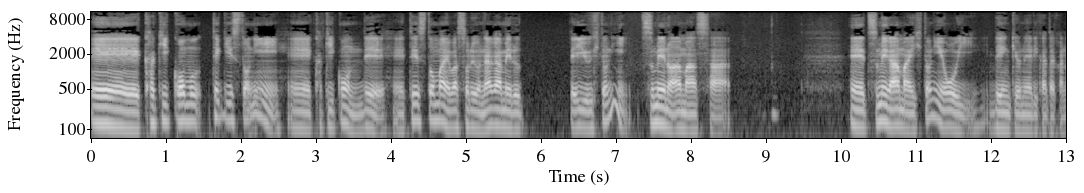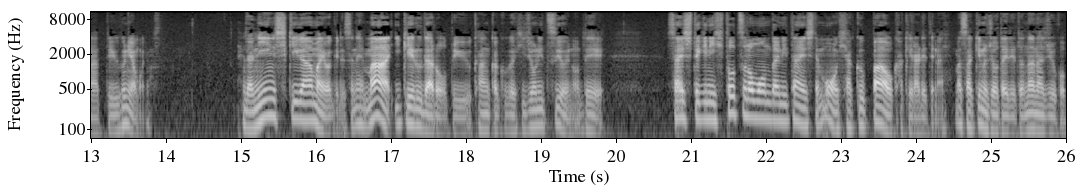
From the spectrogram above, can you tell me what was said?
えー書き込む、テキストに、えー書き込んで、えテスト前はそれを眺めるっていう人に爪の甘さ、えー爪が甘い人に多い勉強のやり方かなっていうふうには思います。だ認識が甘いわけですね。まあいけるだろうという感覚が非常に強いので、最終的に一つの問題に対しても100%をかけられてない。まあさっきの状態で言うと75%。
